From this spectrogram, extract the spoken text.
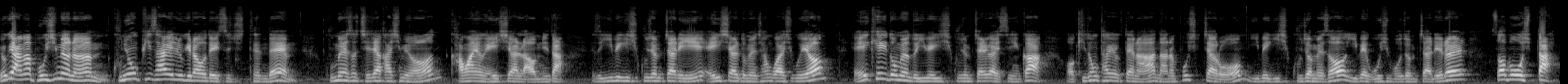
여기 아마 보시면은 군용 P416이라고 되어 있으실 텐데 구매해서 제작하시면 강화형 ACR 나옵니다. 그래서 229점짜리 ACR 도면 참고하시고요. AK 도면도 229점짜리가 있으니까 어, 기동 타격대나 나는 포식자로 229점에서 255점짜리를 써보고 싶다.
